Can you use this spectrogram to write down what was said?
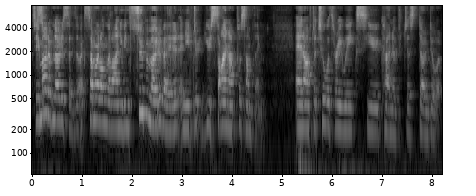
So you might have noticed that, like somewhere along the line, you've been super motivated and you do, you sign up for something, and after two or three weeks, you kind of just don't do it.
